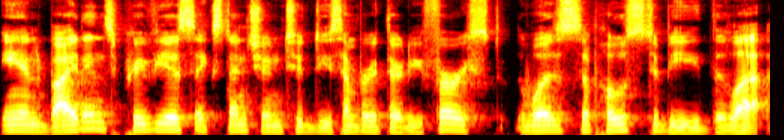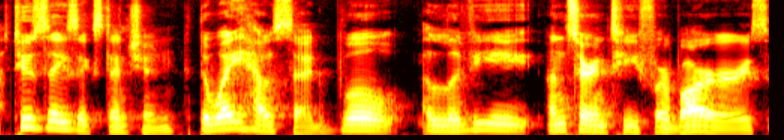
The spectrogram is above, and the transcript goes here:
and Biden's previous extension to December 31st was supposed to be the last. Tuesday's extension, the White House said, will alleviate uncertainty for borrowers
